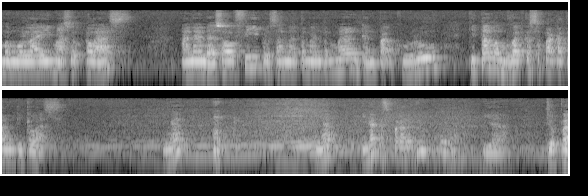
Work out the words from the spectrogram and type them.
memulai masuk kelas Ananda Sofi bersama teman-teman dan Pak Guru kita membuat kesepakatan di kelas Ingat? Ingat kesepakatan itu? Iya. Iya. Coba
